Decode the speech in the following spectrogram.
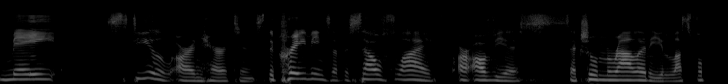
may steal our inheritance. The cravings of the self life are obvious sexual morality, lustful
